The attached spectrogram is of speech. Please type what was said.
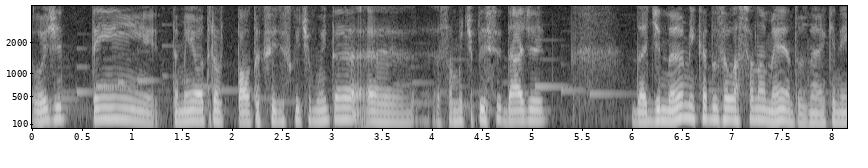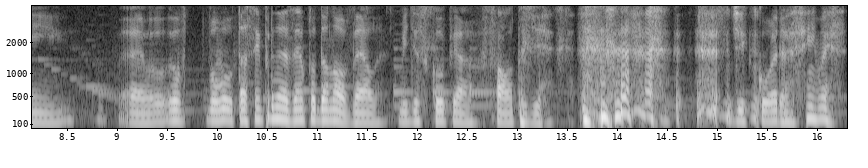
hoje tem também outra pauta que se discute muito é, é essa multiplicidade da dinâmica dos relacionamentos, né? Que nem é, eu vou voltar sempre no exemplo da novela. Me desculpe a falta de de cor assim, mas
